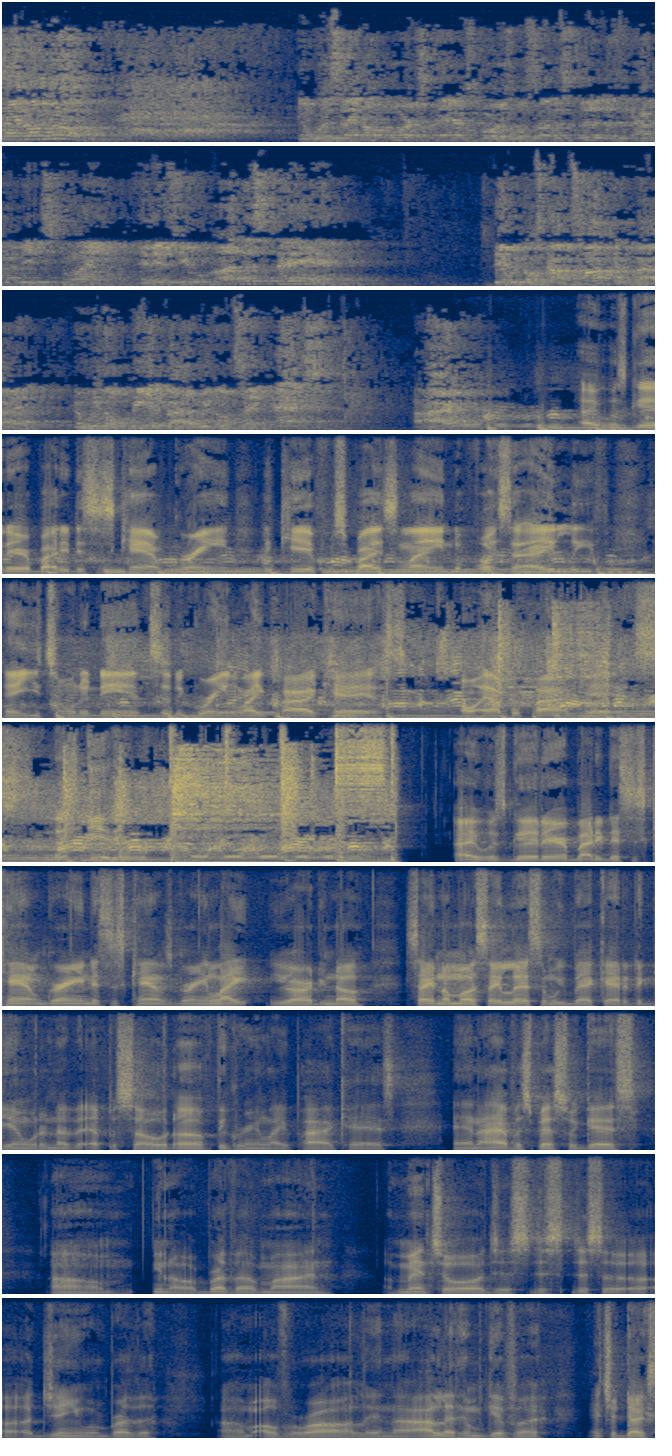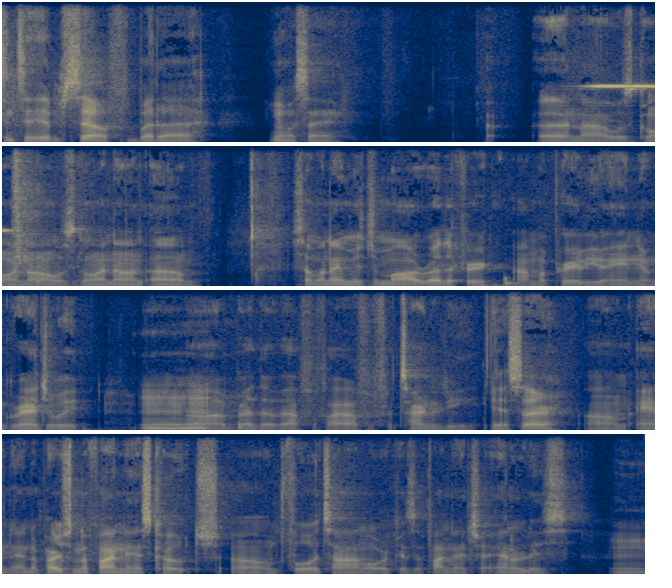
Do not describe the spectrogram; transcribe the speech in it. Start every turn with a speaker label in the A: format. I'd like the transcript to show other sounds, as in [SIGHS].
A: Say no more. And what say no more stands for is what's understood doesn't have to be explained. And if you understand, then we're gonna stop talking about it and we're gonna be about it. We're gonna take action. Alright?
B: Hey, what's good, everybody? This is Cam Green, the kid from Spice Lane, the voice of A Leaf, and you tuning in to the Green Light Podcast on Apple Podcasts. Let's get it. Hey, what's good, everybody? This is Cam Green. This is Cam's Green Light. You already know. Say no more, say less, and we back at it again with another episode of the Green Light Podcast. And I have a special guest, um, you know, a brother of mine, a mentor, just just just a, a, genuine brother um, overall. And uh, I'll let him give a introduction to himself. But uh, you know what I'm saying?
C: Uh, nah, what's going on? What's going on? Um, so my name is Jamal Rutherford. I'm a Prairie View A&M graduate, uh, brother of Alpha Phi Alpha fraternity,
B: Yes, sir.
C: um, and and a personal finance coach. Um, full time, I work as a financial analyst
